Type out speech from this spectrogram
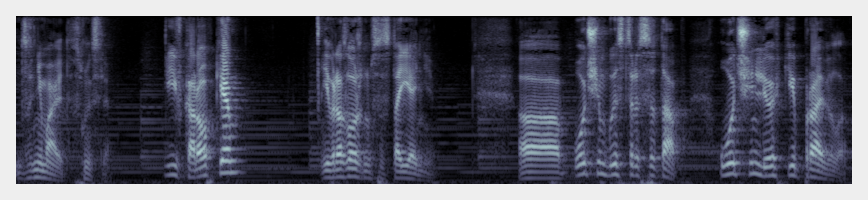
занимает, в смысле. И в коробке, и в разложенном состоянии. А, очень быстрый setup, очень легкие правила.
